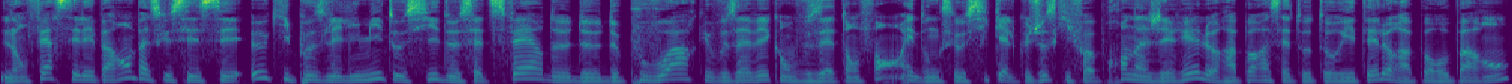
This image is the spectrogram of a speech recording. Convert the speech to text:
L'enfer, c'est les parents parce que c'est- eux qui posent les limites aussi de cette sphère de, pouvoir que vous avez quand vous êtes enfant. Et donc, c'est aussi quelque chose qu'il faut apprendre à gérer, le rapport à cette autorité, le rapport aux parents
